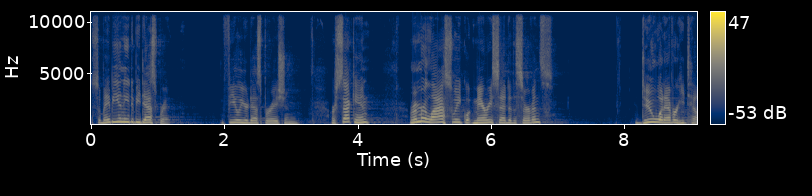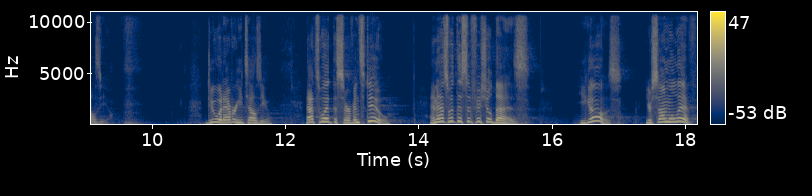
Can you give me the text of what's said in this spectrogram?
So maybe you need to be desperate, feel your desperation. Or, second, Remember last week what Mary said to the servants? Do whatever he tells you. Do whatever he tells you. That's what the servants do. And that's what this official does. He goes. Your son will live.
